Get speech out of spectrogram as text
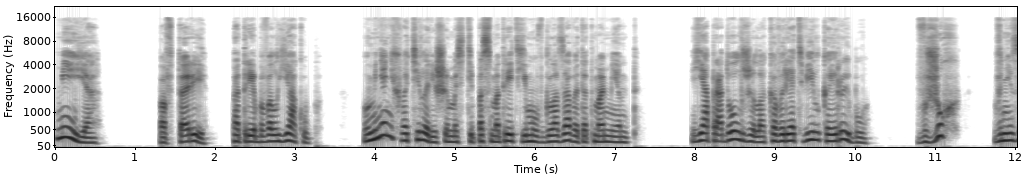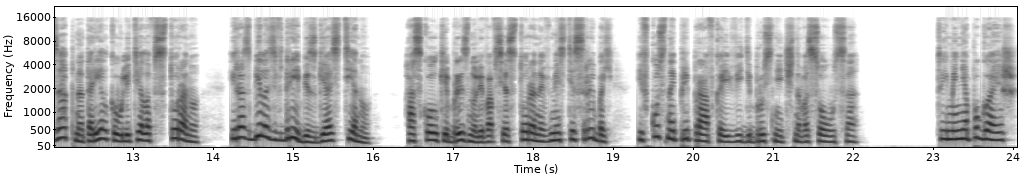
«Мия!» «Повтори», — потребовал Якуб. У меня не хватило решимости посмотреть ему в глаза в этот момент. Я продолжила ковырять вилкой рыбу. Вжух! Внезапно тарелка улетела в сторону и разбилась в дребезги о стену. Осколки брызнули во все стороны вместе с рыбой и вкусной приправкой в виде брусничного соуса. «Ты меня пугаешь»,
